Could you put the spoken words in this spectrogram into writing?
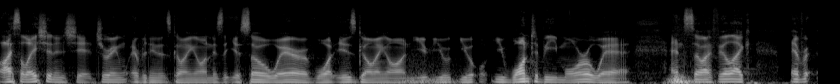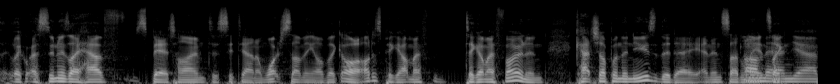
isolation and shit during everything that's going on is that you're so aware of what is going on. You you you you want to be more aware, and so I feel like every like as soon as I have spare time to sit down and watch something, I'll be like, oh, I'll just pick out my take out my phone and catch up on the news of the day, and then suddenly Oh, it's man, like yeah.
